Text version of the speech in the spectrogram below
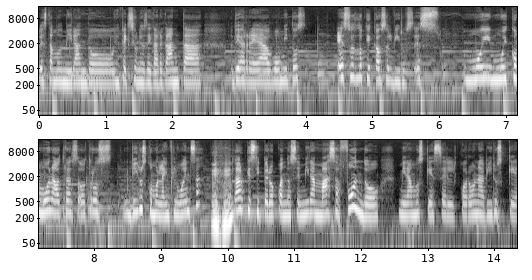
estamos mirando infecciones de garganta, diarrea, vómitos. Eso es lo que causa el virus. Es muy, muy común a otras, otros virus como la influenza. Claro que sí, pero cuando se mira más a fondo, miramos que es el coronavirus que,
